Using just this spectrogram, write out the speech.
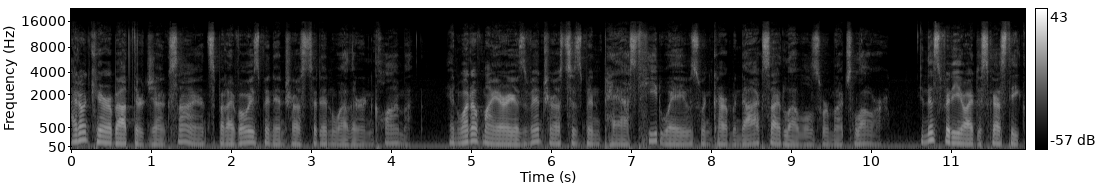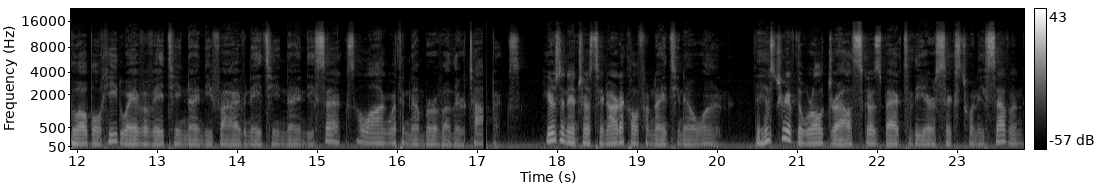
I don't care about their junk science, but I've always been interested in weather and climate. And one of my areas of interest has been past heat waves when carbon dioxide levels were much lower. In this video I discuss the global heat wave of 1895 and 1896 along with a number of other topics. Here's an interesting article from 1901. The history of the world droughts goes back to the year 627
